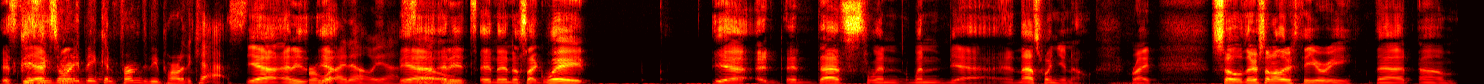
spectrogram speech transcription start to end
It's because he's already been confirmed to be part of the cast. yeah, and he's from yeah, what I know. Yeah, yeah, So- and it's and then it's like, wait, Yeah, and, and that's when when yeah, and that's when you know, right? So there's another theory that um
